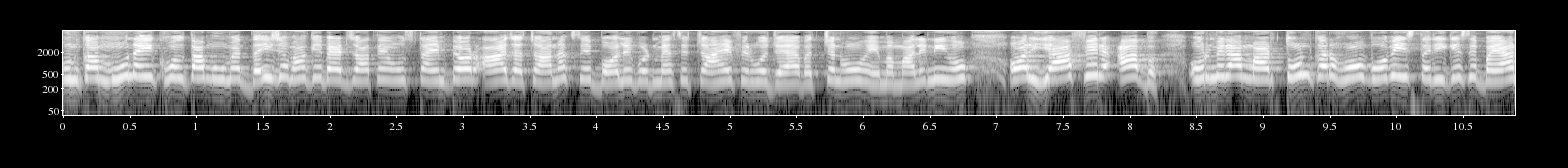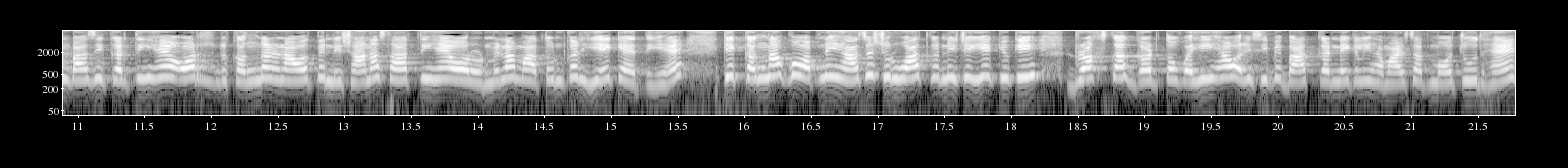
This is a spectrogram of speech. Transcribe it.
उनका मुँह नहीं खोलता, मुँह में दही जमा के बैठ जाते हैं उस टाइम पे और आज अचानक से बॉलीवुड में से चाहे फिर वो जया बच्चन हो, हेमा मालिनी हो, और या फिर अब उर्मिला मारतोंडकर हो, वो भी इस तरीके से बयानबाजी करती हैं और कंगना रनावत पे निशाना साधती हैं और उर्मिला मातोंडकर ये कहती है कि कंगना को अपने यहाँ से शुरुआत करनी चाहिए, क्योंकि ड्रग्स का गढ़ तो वही है और इसी पे बात करने के लिए हमारे साथ मौजूद हैं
